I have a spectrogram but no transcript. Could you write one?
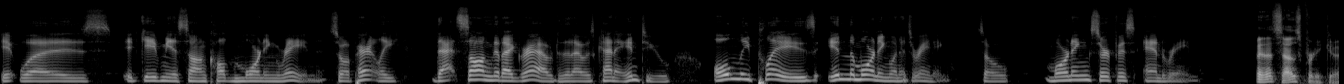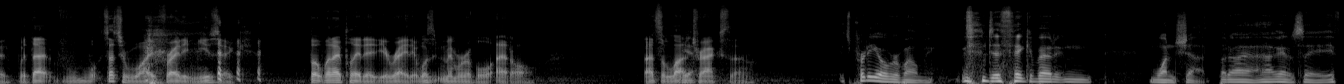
it was it gave me a song called Morning Rain. So apparently that song that I grabbed that I was kind of into only plays in the morning when it's raining. So morning, surface, and rain. Man, that sounds pretty good with that such a wide variety of music. but when I played it, you're right, it wasn't memorable at all. That's a lot Yeah. of tracks, though. It's pretty overwhelming to think about it in one shot. But I, I gotta say, if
